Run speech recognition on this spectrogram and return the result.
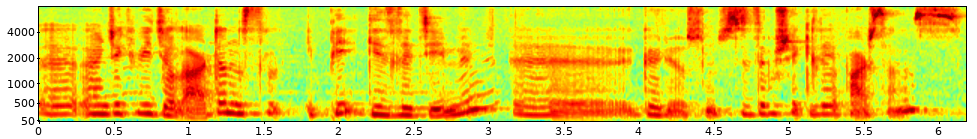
e, önceki videolarda nasıl ipi gizlediğimi e, görüyorsunuz. Siz de bu şekilde yaparsanız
